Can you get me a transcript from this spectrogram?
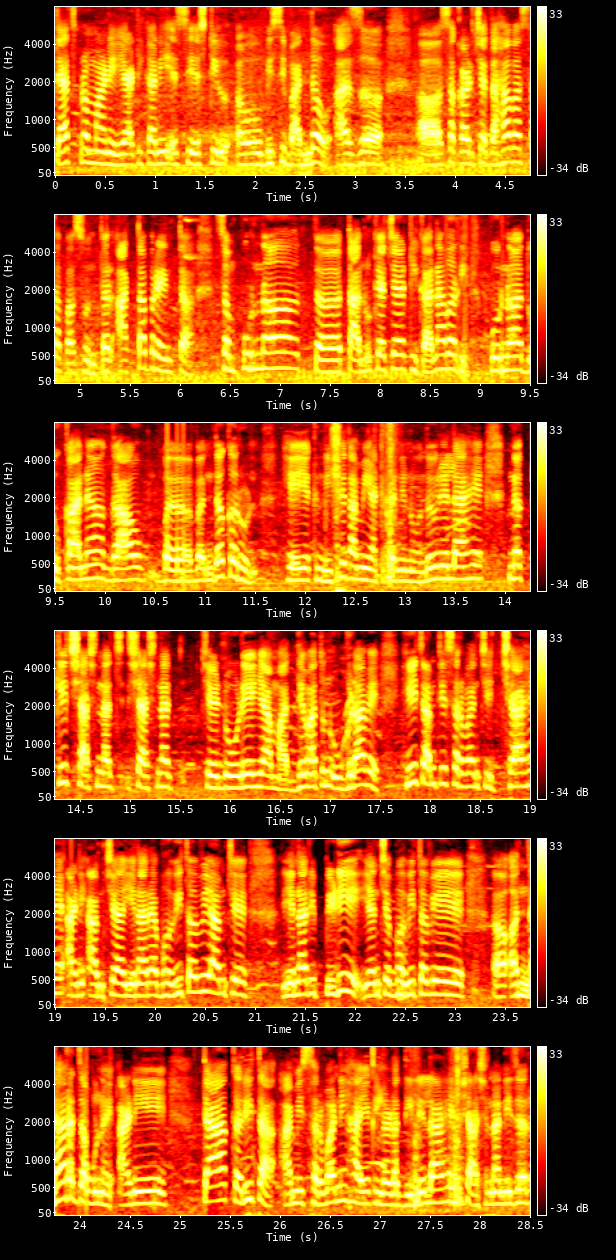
त्याचप्रमाणे या ठिकाणी S C S T O B C बांधव आज सकाळच्या दहा वाजतापासून तर आत्तापर्यंत संपूर्ण त तालुक्याच्या ठिकाणावरती पूर्ण दुकानं गाव ब बंद करून हे एक निषेध आम्ही या ठिकाणी नोंदवलेला आहे. नक्कीच शासना शासनाचे डोळे या माध्यमातून उघडावे हीच आमची सर्वांची इच्छा आहे आणि आमच्या येणाऱ्या भवितव्य आमचे येणारी पिढी यांचे भवितव्य अंधारात जाऊ नये. आणि त्याकरिता आम्ही सर्वांनी हा एक लढा दिलेला आहे. शासनाने जर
